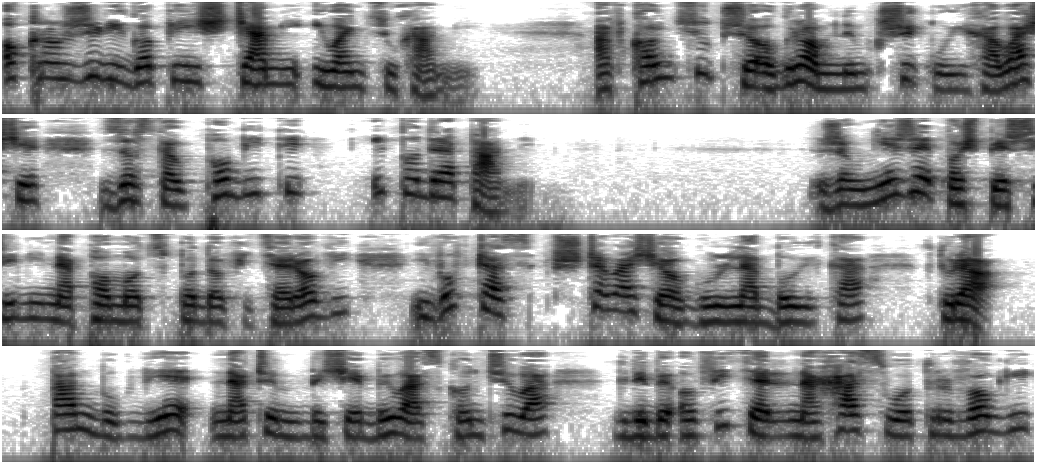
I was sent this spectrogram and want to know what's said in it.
okrążyli go pięściami i łańcuchami, a w końcu przy ogromnym krzyku i hałasie został pobity i podrapany. Żołnierze pośpieszyli na pomoc podoficerowi i wówczas wszczęła się ogólna bójka, która Pan Bóg wie, na czym by się była skończyła, gdyby oficer na hasło trwogi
